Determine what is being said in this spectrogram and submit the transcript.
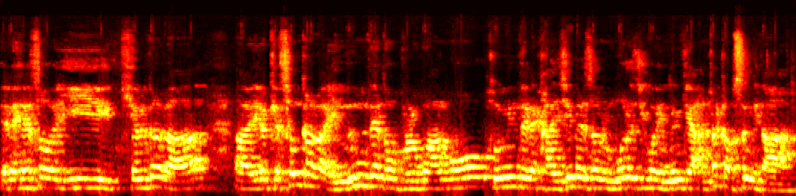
이래 해서 이 결과가 아, 이렇게 성과가 있는데도 불구하고 국민들의 관심에서는 멀어지고 있는 게 안타깝습니다.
